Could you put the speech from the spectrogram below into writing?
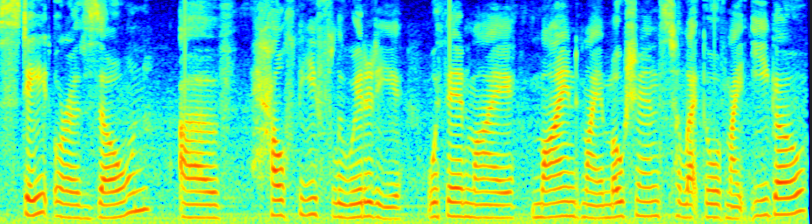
state or a zone of healthy fluidity within my mind, my emotions, to let go of my ego,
